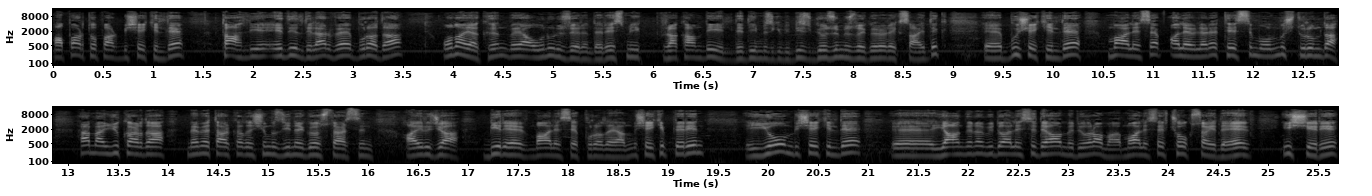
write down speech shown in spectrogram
apar topar bir şekilde tahliye edildiler ve burada ona yakın veya onun üzerinde resmi rakam değil dediğimiz gibi biz gözümüzle görerek saydık. Ee, bu şekilde maalesef alevlere teslim olmuş durumda. Hemen yukarıda Mehmet arkadaşımız yine göstersin. Ayrıca bir ev maalesef burada yanmış. Ekiplerin e, yoğun bir şekilde e, yangına müdahalesi devam ediyor ama maalesef çok sayıda ev, iş yeri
